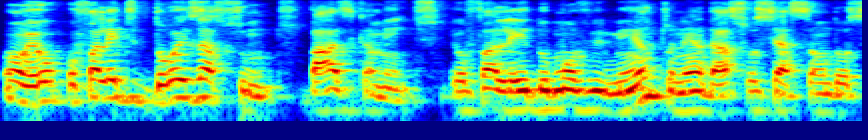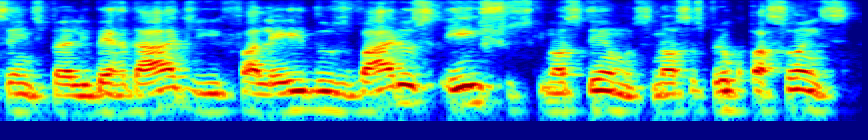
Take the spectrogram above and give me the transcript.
Bom, eu, eu, falei de dois assuntos, basicamente. Eu falei do movimento, né, da Associação Docentes para a Liberdade, e falei dos vários eixos que nós temos, nossas preocupações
